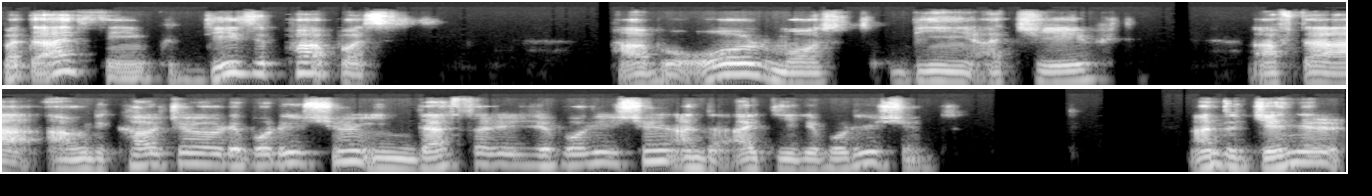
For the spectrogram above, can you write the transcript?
But I think these purposes have almost been achieved after agricultural revolution, industrial revolution, and IT revolutions. And general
